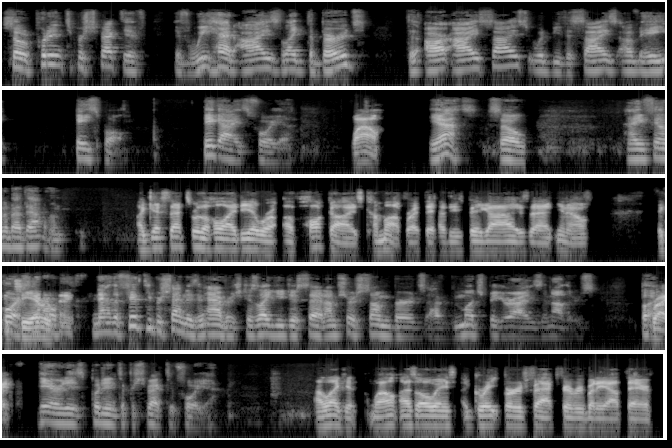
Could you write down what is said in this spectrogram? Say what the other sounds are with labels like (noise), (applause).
So, to put it into perspective, if we had eyes like the birds, the, our eye size would be the size of a baseball. Big eyes for you. Wow. Yeah. So, how you feeling about that one? I guess that's where the whole idea were- of Hawkeyes come up, right? They have these big eyes that, you know, they Of can course, see you know, everything. Now, the fifty percent is an average because, like you just said, I'm sure some birds have much bigger eyes than others. But Right. there it is. Put it into perspective for you. I like it. Well, as always, a great bird fact for everybody out there.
